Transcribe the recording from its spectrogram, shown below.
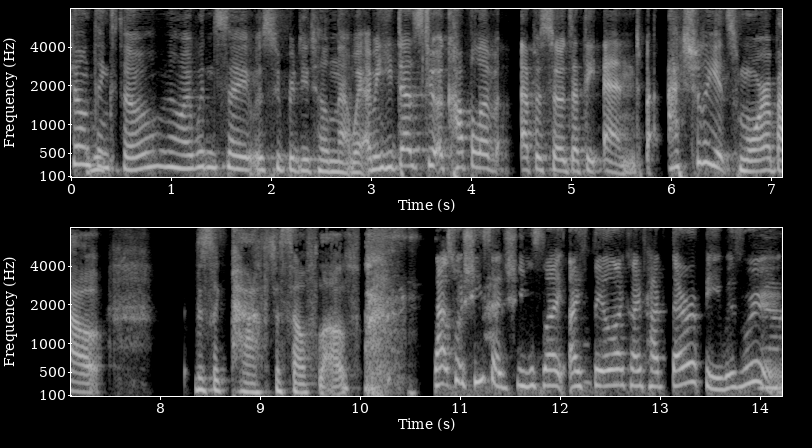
don't think so. No, I wouldn't say it was super detailed in that way. I mean, he does do a couple of episodes at the end, but actually, it's more about this like path to self love. That's what she said. She was like, I feel like I've had therapy with Ru. Yeah.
